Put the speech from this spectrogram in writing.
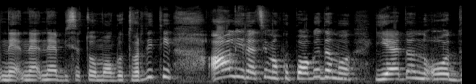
ne, ne, ne bi se to moglo tvrditi, ali recimo ako pogledamo jedan od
